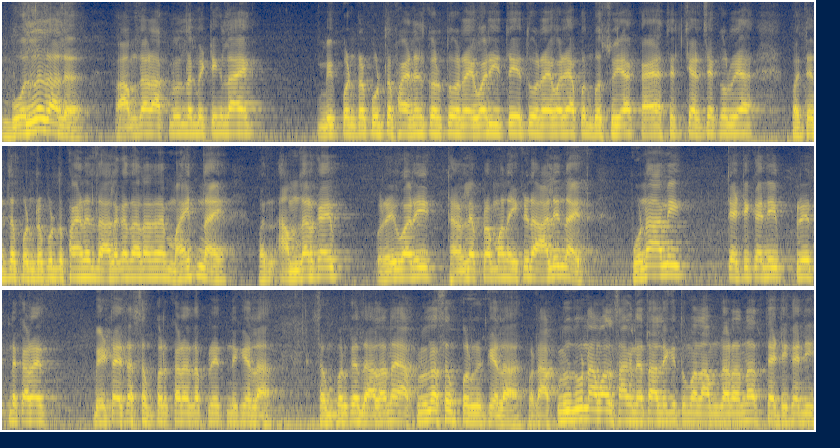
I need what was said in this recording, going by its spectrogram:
बोलणं झालं. आमदार अकलूजला मिटिंगला आहे. मी पंढरपूरचं फायनल करतो रविवारी इथे येतो रविवारी आपण बसूया काय असेल चर्चा करूया. पण त्यांचं पंढरपूरचं फायनल झालं का झालं नाही माहीत नाही. पण आमदार काही रविवारी ठरल्याप्रमाणे इकडे आले नाहीत. पुन्हा आम्ही त्या ठिकाणी प्रयत्न कराय भेटायचा संपर्क करायचा प्रयत्न केला. संपर्क झाला नाही अकलूला संपर्क केला. पण अकलूतून आम्हाला सांगण्यात आलं की तुम्हाला आमदारांना त्या ठिकाणी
